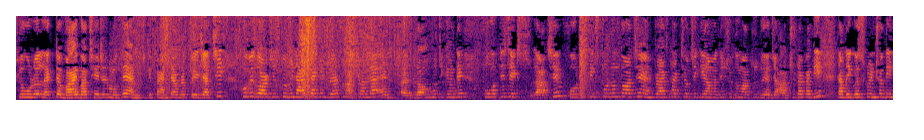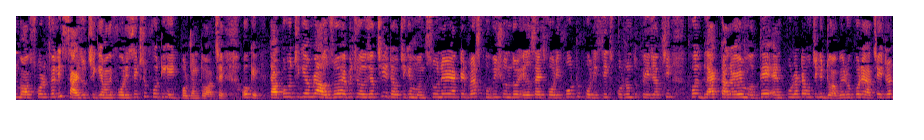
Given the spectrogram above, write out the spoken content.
ফ্লোরাল একটা ভাইব আছে এটার মধ্যে আর হচ্ছে কি প্যান্টটা আমরা পেয়ে যাচ্ছি। খুবই গর্জিয়াস খুবই নাইস একটা ড্রেস মাসাল্লাহ এন্ড লং হচ্ছে কি আমাদের ফোর্টি সিক্স আছে ফোর্টি সিক্স পর্যন্ত আছে এন্ড প্রাইস থাকছে হচ্ছে কি আমাদের শুধুমাত্র দুই হাজার আটশো টাকা দিয়ে। তাতে স্ক্রিনশট দিন বক্স করে ফেলি সাইজ হচ্ছে কি আমাদের forty six to forty eight পর্যন্ত আছে। ওকে তারপর হচ্ছে কি আমরা আলজো হ্যাবে চলে যাচ্ছি, এটা হচ্ছে কি মনসুনের একটা ড্রেস খুবই সুন্দর L size forty four to forty six পর্যন্ত পেয়ে যাচ্ছি ফুল ব্ল্যাক কালারের মধ্যে এন্ড পুরোটা হচ্ছে কি ডবের উপরে আছে। এটার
